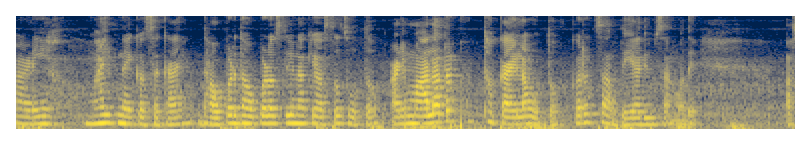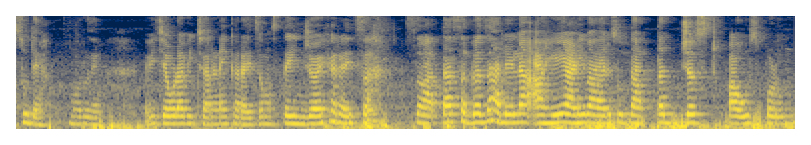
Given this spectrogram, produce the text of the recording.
आणि माहीत नाही कसं काय. धावपळ धावपळ असली ना की असंच होतं. आणि मला तर खूप थकायला होतं. खरंच सांगते या दिवसांमध्ये. असू द्या मरू द्या. जेवढा विचार नाही करायचा मस्त एन्जॉय करायचं. सो आता सगळं झालेलं आहे आणि बाहेरसुद्धा आत्ता जस्ट पाऊस पडून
